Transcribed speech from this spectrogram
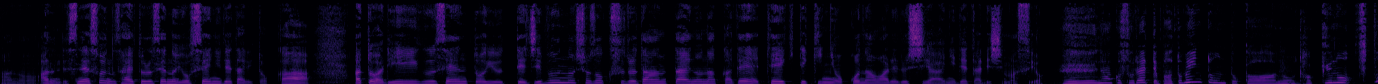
あのあるんですね。そういうのタイトル戦の予選に出たりとかあとはリーグ戦といって自分の所属する団体の中で定期的に行われる試合に出たりしますよ。へえんかそれってバドミントンとかの卓球のスポ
